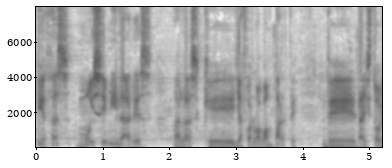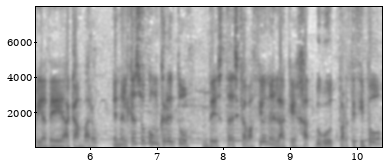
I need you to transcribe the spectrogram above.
piezas muy similares a las que ya formaban parte de la historia de Acámbaro. En el caso concreto de esta excavación en la que Hapgood participó,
